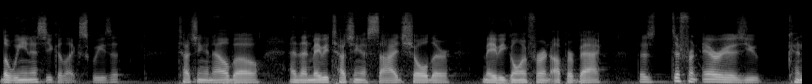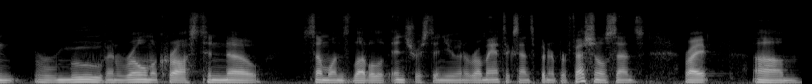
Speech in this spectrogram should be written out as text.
The weenus, you could like squeeze it, touching an elbow, and then maybe touching a side shoulder, maybe going for an upper back. There's different areas you can move and roam across to know someone's level of interest in you in a romantic sense, but in a professional sense, right? Um,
